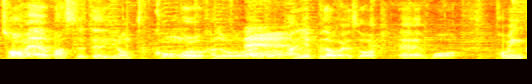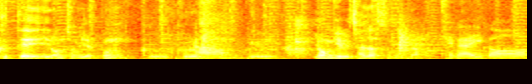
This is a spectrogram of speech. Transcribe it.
처음에 봤을 때 이런 통을 가져와가지고 네. 안 예쁘다고 해서 예, 뭐 고민 끝에 이런 좀 예쁜 그 그릇 아. 그 연기를 찾았습니다. 제가 이거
